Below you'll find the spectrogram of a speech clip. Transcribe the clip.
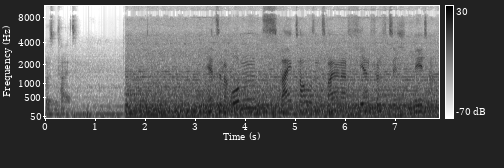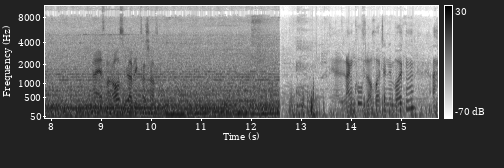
Größtenteils. Jetzt sind wir oben, 2254 Meter. Na, erstmal raus, Überblick verschaffen. Langkofel auch heute in den Wolken. Ach,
